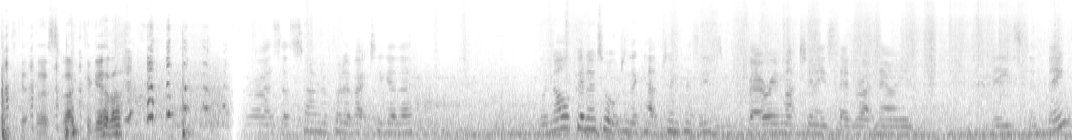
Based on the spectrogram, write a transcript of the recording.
Let's get this back together. Alright, so it's time to put it back together. We're not going to talk to the captain because he's very much in his head right now. He needs to think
